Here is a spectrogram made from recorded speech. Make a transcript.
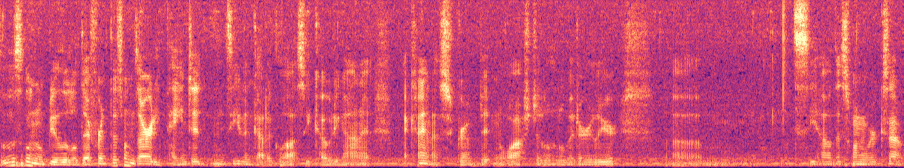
So this one will be a little different. This one's already painted and it's even got a glossy coating on it. I kind of scrubbed it and washed it a little bit earlier. Um, let's see how this one works out.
